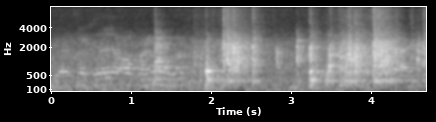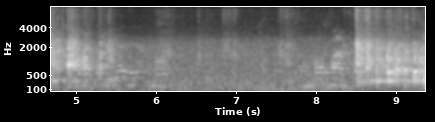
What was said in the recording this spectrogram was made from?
เดี๋ยวเสร็จแล้วจะออกมาเล่าแล้วทำบ้าน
